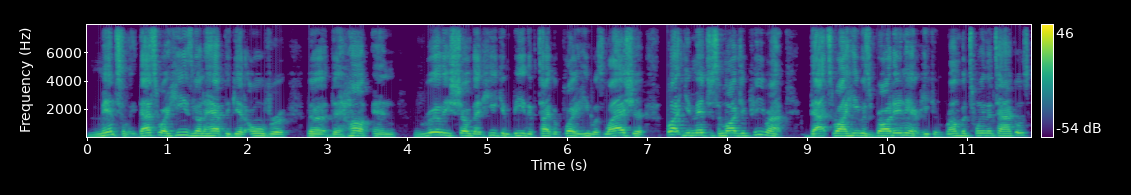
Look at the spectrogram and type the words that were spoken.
mentally. That's where he's going to have to get over the the hump and really show that he can be the type of player he was last year. But you mentioned Samaje Perine. That's why he was brought in here. He can run between the tackles.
